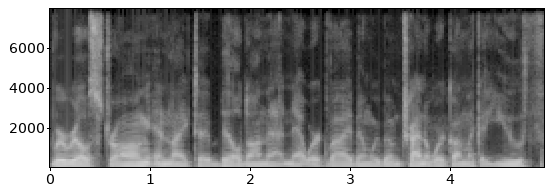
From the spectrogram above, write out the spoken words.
we're real strong and like to build on that network vibe, and we've been trying to work on like a youth,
